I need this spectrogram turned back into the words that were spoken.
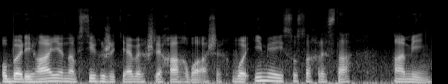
оберігає на всіх життєвих шляхах ваших. Во ім'я Ісуса Христа. Амінь.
